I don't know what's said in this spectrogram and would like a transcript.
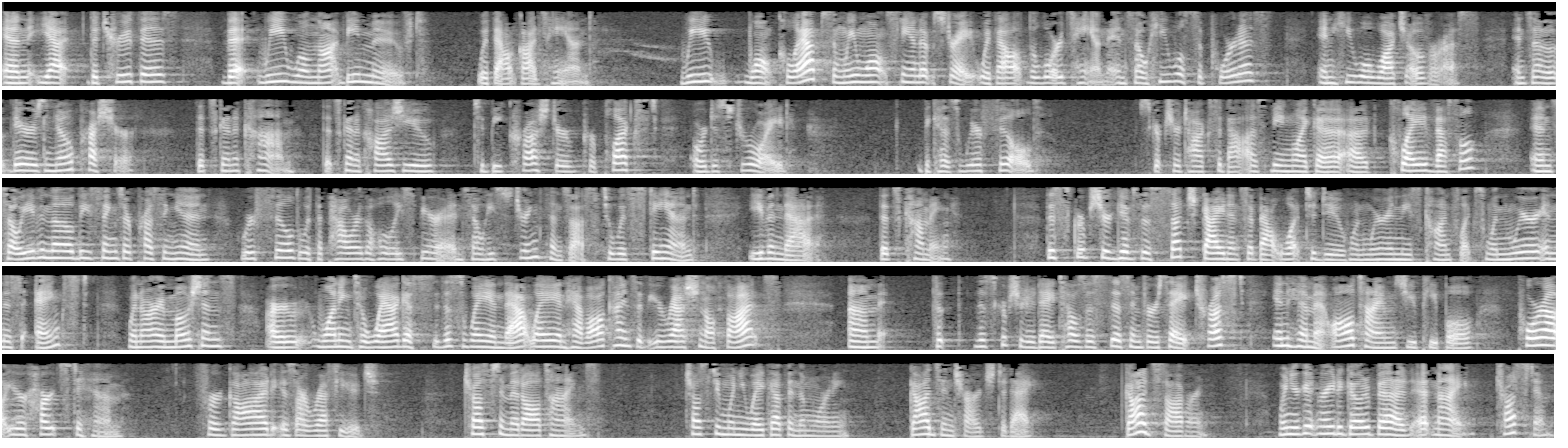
And yet, the truth is that we will not be moved without God's hand. We won't collapse and we won't stand up straight without the Lord's hand. And so He will support us and He will watch over us. And so there is no pressure that's going to come that's going to cause you to be crushed or perplexed or destroyed because we're filled Scripture talks about us being like a, a clay vessel. And so, even though these things are pressing in, we're filled with the power of the Holy Spirit. And so, He strengthens us to withstand even that that's coming. This scripture gives us such guidance about what to do when we're in these conflicts, when we're in this angst, when our emotions are wanting to wag us this way and that way and have all kinds of irrational thoughts. Um, the scripture today tells us this in verse 8 Trust in him at all times, you people. Pour out your hearts to him, for God is our refuge. Trust him at all times. Trust him when you wake up in the morning. God's in charge today. God's sovereign. When you're getting ready to go to bed at night, trust him.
